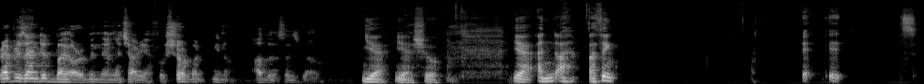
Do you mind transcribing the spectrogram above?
represented by Aurobindo and Acharya for sure, but you know others as well. Yeah, yeah, sure, yeah, and I, I think it, it's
